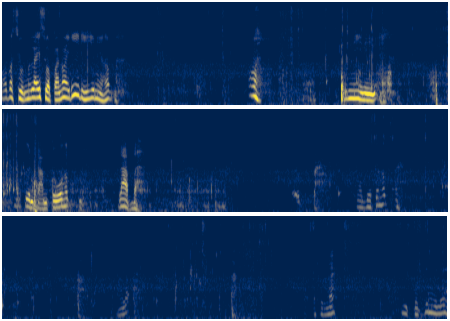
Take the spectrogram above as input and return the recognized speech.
เอาประสูตรมันไล่สวบปลาน้อยดีดีๆอยู่นี่ครับอ๋อรุ่นนี้นี่เกินสามตัวครับ ลาบบ่ะมาเบียดกันครับมาแล้วงไหมหยิบปุดที่นี่เลย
